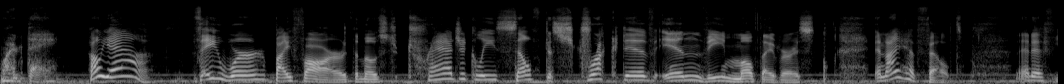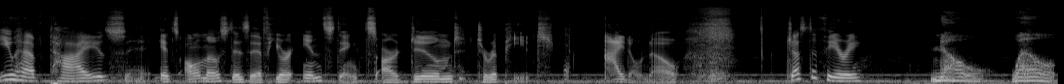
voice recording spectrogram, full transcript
weren't they? Oh, yeah. They were by far the most tragically self destructive in the multiverse. And I have felt that if you have ties, it's almost as if your instincts are doomed to repeat. I don't know. Just a theory. No. Well,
